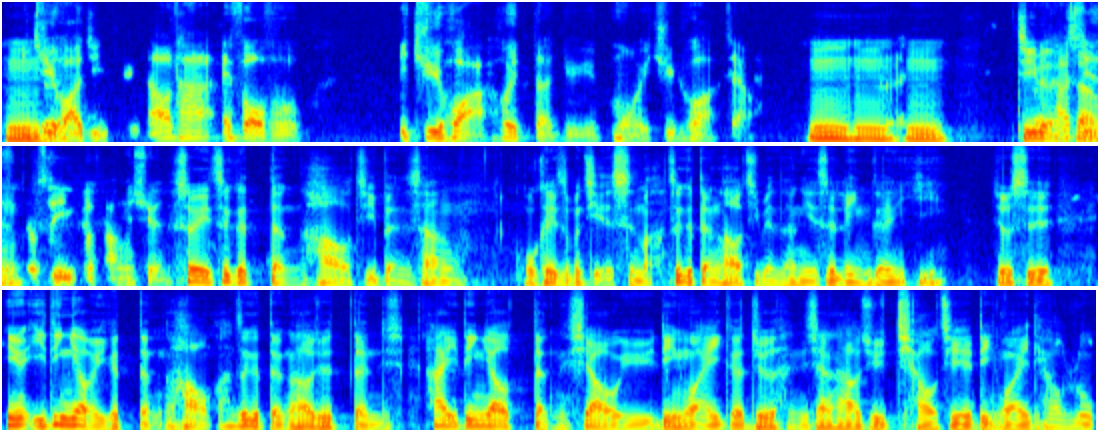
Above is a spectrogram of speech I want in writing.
一句话进去，然后它 f of 一句话会等于某一句话这样。嗯嗯嗯，基本上它其实就是一个方选。所以这个等号基本上我可以这么解释嘛？这个等号基本上也是零跟一，就是因为一定要有一个等号嘛。这个等号就等它一定要等效于另外一个，就是很像它要去桥接另外一条路，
